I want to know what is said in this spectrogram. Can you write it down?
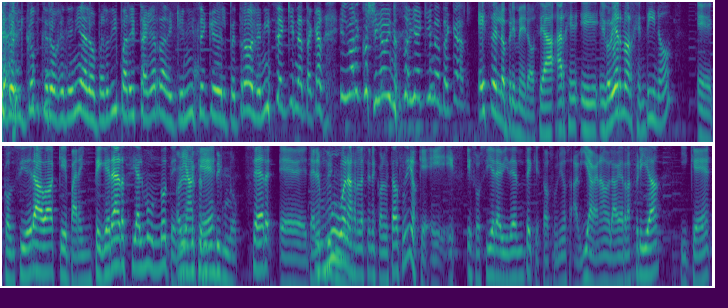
único helicóptero que tenía lo perdí para esta guerra de que ni sé qué del petróleo, ni sé a quién atacar. El barco llegaba y no sabía a quién atacar. Eso es lo primero. O sea, Arge- eh, el gobierno argentino eh, consideraba que para integrarse al mundo tenía Había que que, ser indigno. ser, eh, tener Indigno. muy buenas relaciones con los Estados Unidos, que eh, es- eso sí era evidente que Estados Unidos había ganado la Guerra Fría y que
